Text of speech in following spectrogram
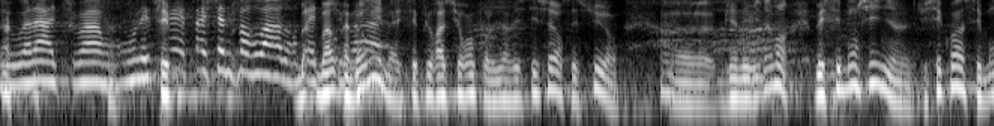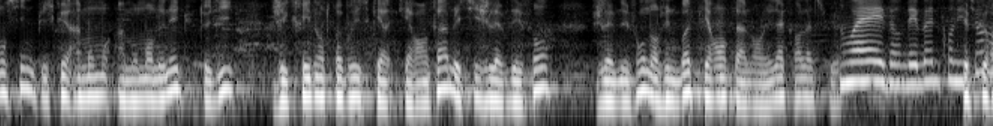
donc voilà, tu vois, on, est très fashion forward en Bah, fait. bah- tu bah vois. oui, mais c'est plus rassurant pour les investisseurs, c'est sûr, bien évidemment. Mais c'est bon signe. Tu sais quoi, c'est bon signe puisque à un moment, à un moment donné, tu te dis, j'ai créé une entreprise qui est, qui est rentable et si je lève des fonds, je lève des fonds dans une boîte qui est rentable. On est d'accord là-dessus. Ouais, dans des bonnes conditions. Donc,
